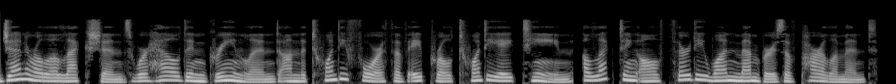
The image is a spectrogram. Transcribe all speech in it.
General elections were held in Greenland on 24 April 2018, electing all 31 members of parliament.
